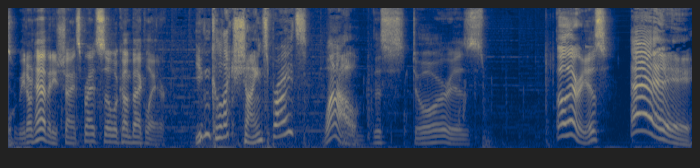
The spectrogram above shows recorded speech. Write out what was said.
sprites. We don't have any shine sprites, so we'll come back later. You can collect shine sprites? Wow. This door is. Oh, there he is. Hey!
